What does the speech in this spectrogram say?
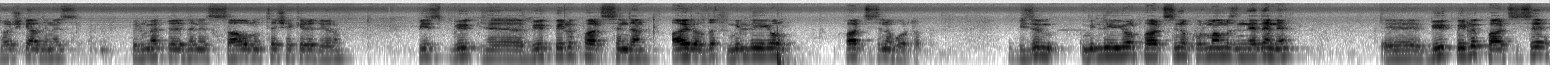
Hoş geldiniz. Hürmet verdiniz. Sağ olun. Teşekkür ediyorum. Biz Büyük e, Büyük Birlik Partisi'nden ayrıldık. Milli Yol Partisi'ni kurduk. Bizim Milli Yol Partisi'ni kurmamızın nedeni e, Büyük Birlik Partisi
